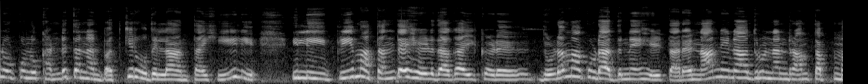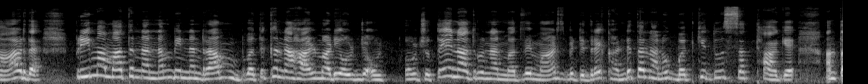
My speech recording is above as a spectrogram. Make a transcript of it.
ನೋಡಿಕೊಂಡು ಖಂಡಿತ ನಾನು ಬದುಕಿರೋದಿಲ್ಲ ಅಂತ ಹೇಳಿ, ಇಲ್ಲಿ ಪ್ರೇಮ ತಂದೆ ಹೇಳಿದಾಗ ಈ ಕಡೆ ದೊಡ್ಡಮ್ಮ ಕೂಡ ಅದನ್ನೇ ಹೇಳ್ತಾರೆ. ನಾನೇನಾದರೂ ನಾನು ರಾಮ್ ತಪ್ಪು ಮಾಡಿದೆ. ಪ್ರೇಮ ಮಾತ್ರ ನಾನು ನಂಬಿ ನನ್ನ ರಾಮ್ ಬದುಕನ್ನು ಹಾಳು ಮಾಡಿ ಅವಳ ಅವಳ ಜೊತೆ ಏನಾದರೂ ನಾನು ಮದುವೆ ಮಾಡಿಸ್ಬಿಟ್ಟಿದ್ರೆ ಖಂಡಿತ ನಾನು ಬದುಕಿದ್ದು ಸತ್ ಹಾಗೆ ಅಂತ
